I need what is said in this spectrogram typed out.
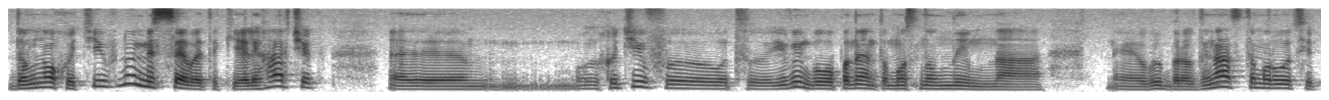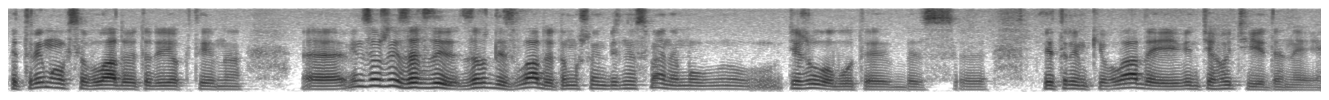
давно хотів, ну, місцевий такий олігарчик, е, хотів, е, от, і він був опонентом основним на е, виборах в 2012 році, підтримувався владою тоді активно. Е, Він завжди, завжди, завжди з владою, тому що він бізнесмен, йому ну, тяжело бути без е, підтримки влади, і він тяготіє до неї.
